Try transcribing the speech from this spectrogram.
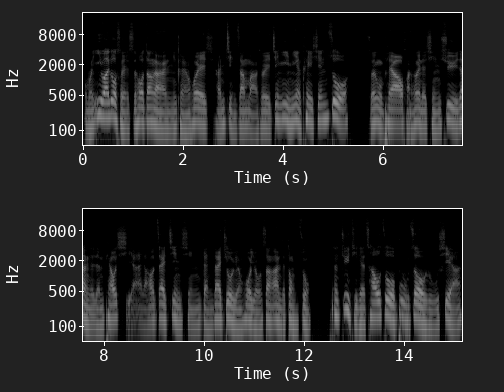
我们意外落水的时候，当然你可能会很紧张嘛，所以建议你也可以先做水母漂缓和你的情绪，让你的人漂起来，然后再进行等待救援或游上岸的动作。那具体的操作步骤如下：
